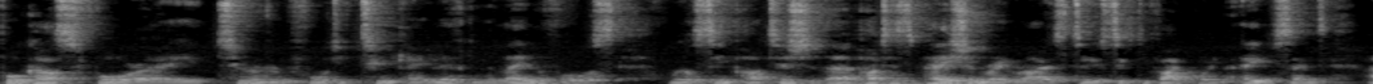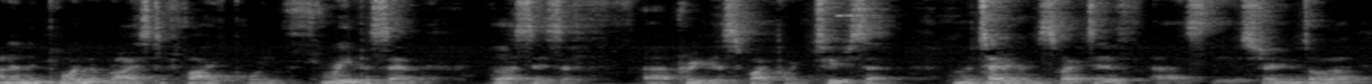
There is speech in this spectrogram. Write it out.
forecasts for a 242k lift in the labour force will see partic- uh, participation rate rise to 65.8% and unemployment rise to 5.3% versus a uh, previous 5.2%. From a technical perspective, as the Australian dollar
